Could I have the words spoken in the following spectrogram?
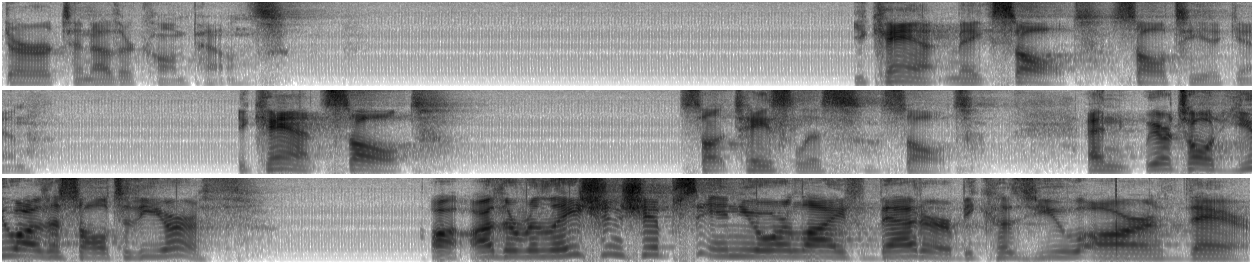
dirt, and other compounds. You can't make salt salty again. You can't salt, salt tasteless salt. And we are told, You are the salt of the earth. Are the relationships in your life better because you are there?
